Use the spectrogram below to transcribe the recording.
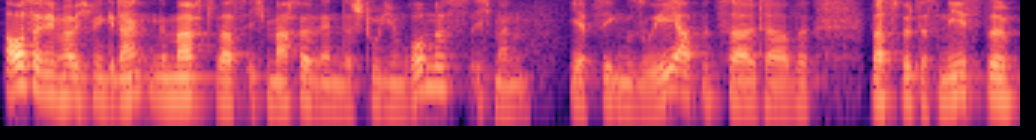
Außerdem habe ich mir Gedanken gemacht, was ich mache, wenn das Studium rum ist. Ich meinen jetzigen Sue abbezahlt habe. Was wird das nächste?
